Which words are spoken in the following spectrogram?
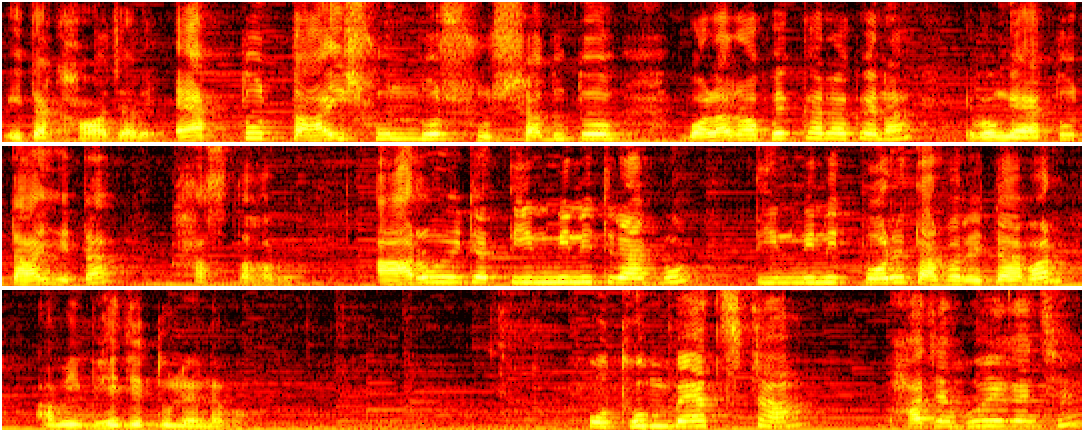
এটা খাওয়া যাবে। এতটাই সুন্দর, সুস্বাদু তো বলার অপেক্ষা রাখে না এবং এতটাই এটা খাস্তা হবে। আরও এটা তিন মিনিট রাখব। তিন মিনিট পরে তারপর এটা আবার আমি ভেজে তুলে নেব। প্রথম ব্যাচটা ভাজা হয়ে গেছে।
